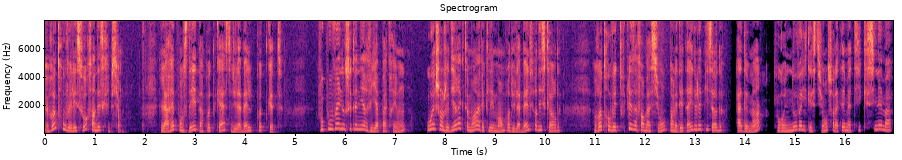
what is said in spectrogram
retrouvez les sources en description. La réponse D est un podcast du label Podcut. Vous pouvez nous soutenir via Patreon ou échanger directement avec les membres du label sur Discord. Retrouvez toutes les informations dans les détails de l'épisode. À demain pour une nouvelle question sur la thématique cinéma.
